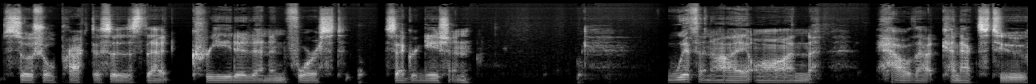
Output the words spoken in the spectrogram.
social practices that created and enforced segregation with an eye on how that connects to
